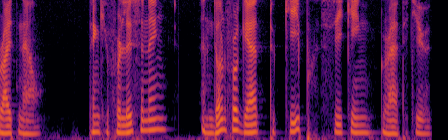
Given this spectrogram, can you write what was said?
right now. Thank you for listening, and don't forget to keep seeking gratitude.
